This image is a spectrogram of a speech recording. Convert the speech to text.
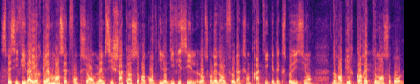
spécifie d'ailleurs clairement cette fonction, même si chacun se rend compte qu'il est difficile, lorsqu'on est dans le feu d'action pratique et d'exposition, de remplir correctement ce rôle.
